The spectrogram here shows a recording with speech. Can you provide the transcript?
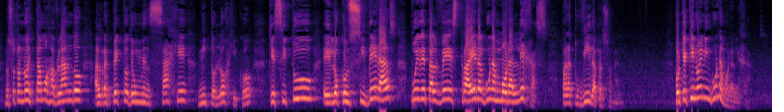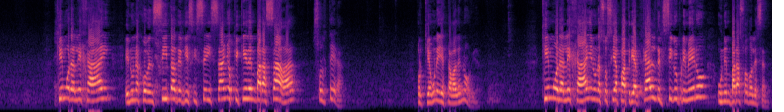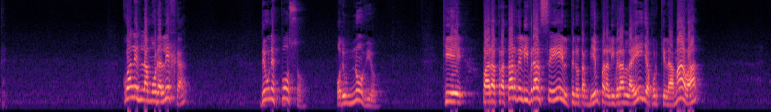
Nosotros no estamos hablando al respecto de un mensaje mitológico que si tú eh, lo consideras puede tal vez traer algunas moralejas para tu vida personal. Porque aquí no hay ninguna moraleja. ¿Qué moraleja hay en una jovencita de 16 años que queda embarazada soltera? Porque aún ella estaba de novia. ¿Qué moraleja hay en una sociedad patriarcal del siglo I un embarazo adolescente? ¿Cuál es la moraleja de un esposo o de un novio que para tratar de librarse él, pero también para librarla a ella porque la amaba,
